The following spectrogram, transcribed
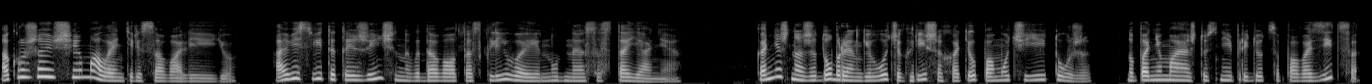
Окружающие мало интересовали ее а весь вид этой женщины выдавал тоскливое и нудное состояние. Конечно же, добрый ангелочек Гриша хотел помочь ей тоже, но, понимая, что с ней придется повозиться,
